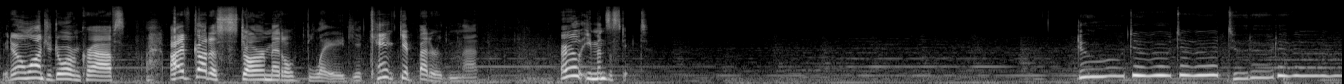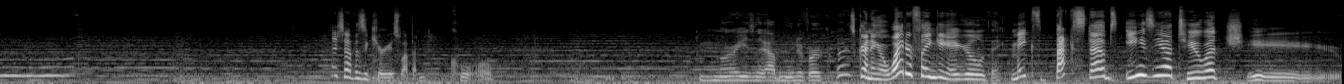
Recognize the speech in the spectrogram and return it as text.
We don't want your dwarven crafts. I've got a star metal blade. You can't get better than that. Earl Eamon's estate. Do do do do do do. This stuff is a curious weapon. Cool. Murray's Abmuniverk. It's granting a wider flanking angle that makes backstabs easier to achieve.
